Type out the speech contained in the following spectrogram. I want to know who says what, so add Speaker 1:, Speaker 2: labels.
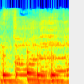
Speaker 1: for the love.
